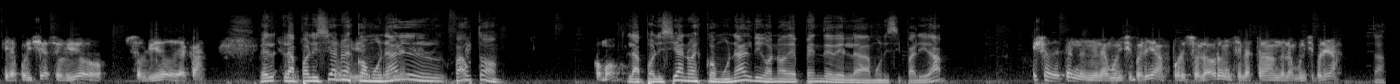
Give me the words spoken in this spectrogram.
que la policía se olvidó, se olvidó de acá. El- ¿La policía no es comunal, Fausto? ¿Cómo? ¿La policía no es comunal? Digo, no depende de la municipalidad. Ellos dependen de la municipalidad, por eso la orden se la está dando la municipalidad. Está.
